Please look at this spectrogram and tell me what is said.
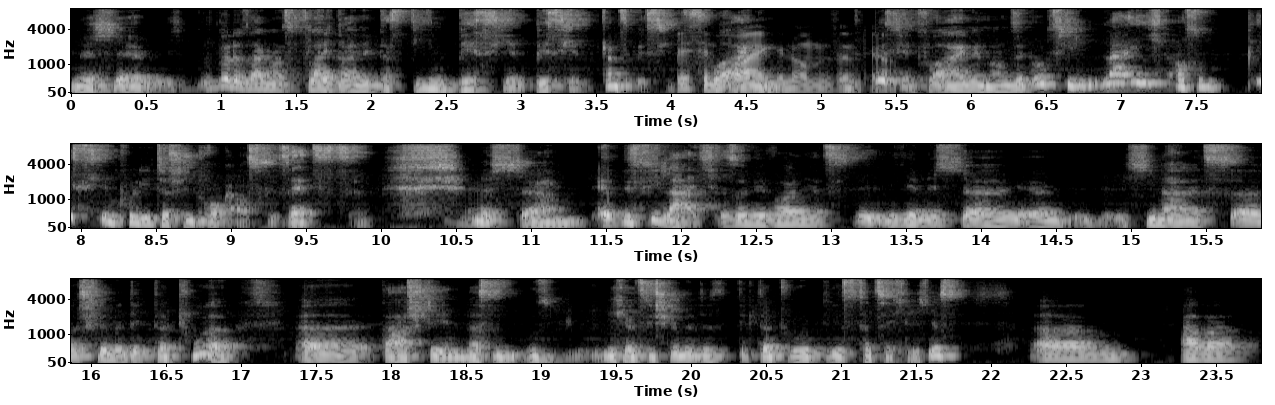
Ich, äh, ich würde sagen, was vielleicht daran liegt, dass die ein bisschen, bisschen, ganz bisschen, bisschen voreingenommen sind. Ein bisschen ja. voreingenommen sind und vielleicht auch so ein bisschen politischen Druck ausgesetzt sind. Ja. Ich, ähm, äh, vielleicht. Also wir wollen jetzt hier nicht äh, China als äh, schlimme Diktatur äh, dastehen lassen. Nicht als die schlimme Diktatur, die es tatsächlich ist. Ähm, aber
